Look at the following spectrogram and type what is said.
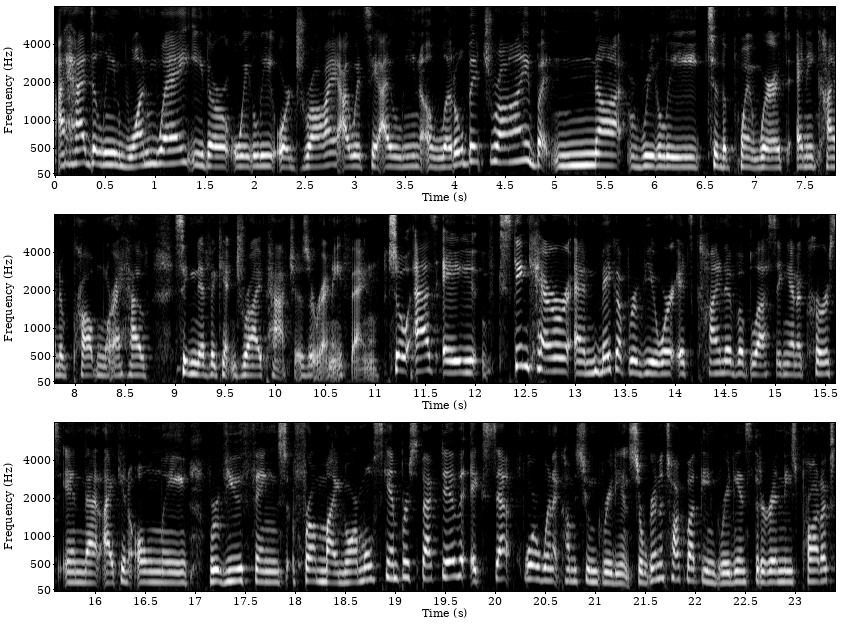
I had to lean one way, either oily or dry, I would say I lean a little bit dry, but not really to the point where it's any kind of problem where I have significant dry patches or anything. So as a skincare and makeup reviewer, it's kind of a blessing and a curse in that I can only review things from my normal skin perspective, except for when it comes to ingredients. So we're going to talk about the ingredients that are in these products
